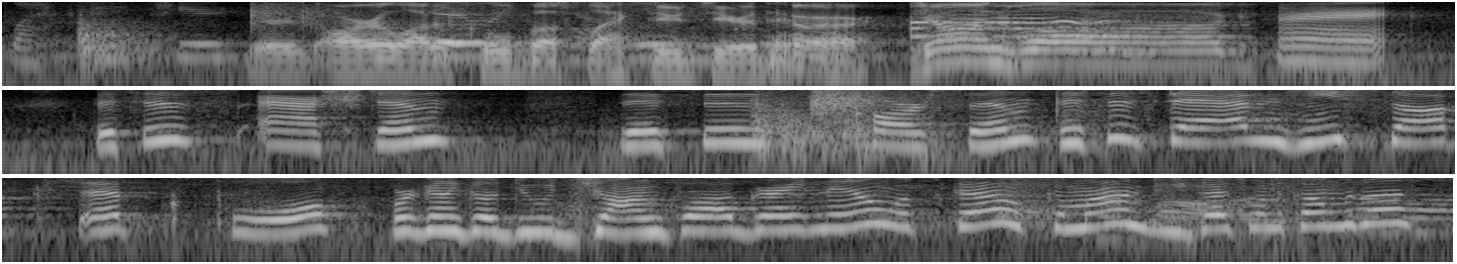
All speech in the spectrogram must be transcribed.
black dudes here. There are a lot of They're cool like buff black dudes here. There are. John vlog. Alright. This is Ashton. This is Carson. This is Dad, and he sucks at pool. We're gonna go do a John vlog right now. Let's go. Come on. You guys wanna come with us?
